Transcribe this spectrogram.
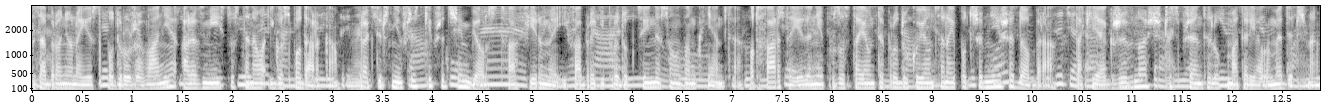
Zabronione jest podróżowanie, ale w miejscu stanęła i gospodarka. Praktycznie wszystkie przedsiębiorstwa, firmy i fabryki produkcyjne są zamknięte. Otwarte jedynie pozostają te produkujące najpotrzebniejsze dobra, takie jak żywność czy sprzęty lub materiały medyczne.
